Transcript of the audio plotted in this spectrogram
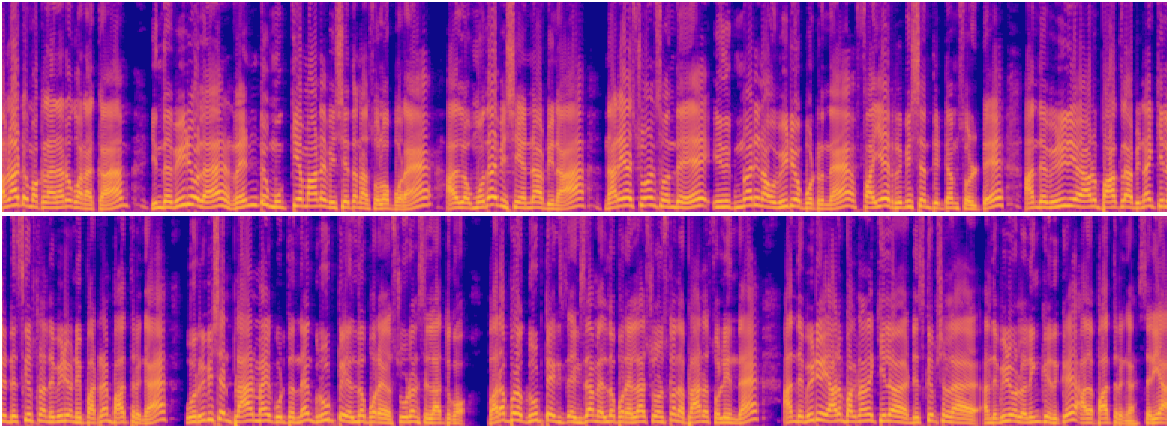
தமிழ்நாட்டு மக்கள் எல்லாருக்கும் வணக்கம். இந்த வீடியோவில் ரெண்டு முக்கியமான விஷயத்த நான் சொல்ல போகிறேன் அதில் முதல் விஷயம் என்ன அப்படின்னா நிறைய ஸ்டூடெண்ட்ஸ் வந்து இதுக்கு முன்னாடி நான் வீடியோ போட்டிருந்தேன். ஃபயர் ரிவிஷன் திட்டம் சொல்லிட்டு. அந்த வீடியோ யாரும் பார்க்கல அப்படின்னா கீழே டிஸ்கிரிப்ஷன் அந்த வீடியோ நிப்பாட்டுறேன் பார்த்துருங்க ஒரு ரிவிஷன் பிளான் மாதிரி கொடுத்துருந்தேன். குரூப் டூ எழுத போகிற ஸ்டூடெண்ட்ஸ் எல்லாத்துக்கும். வரப்போகிற குரூப் டூ எக்ஸாம் எழுத போகிற எல்லா ஸ்டூடெண்ட்ஸ்க்கும் அந்த பிளானை சொல்லியிருந்தேன். அந்த வீடியோ யாரும் பார்க்கலாம் கீழே டிஸ்கிரிப்ஷனில் அந்த வீடியோவில் லிங்க் இருக்குது அதை பார்த்துருங்க. சரியா?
